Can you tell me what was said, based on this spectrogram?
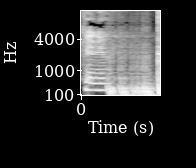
Can you?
